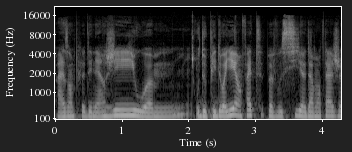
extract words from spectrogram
par exemple d'énergie ou, ou, de plaidoyer en fait peuvent aussi davantage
